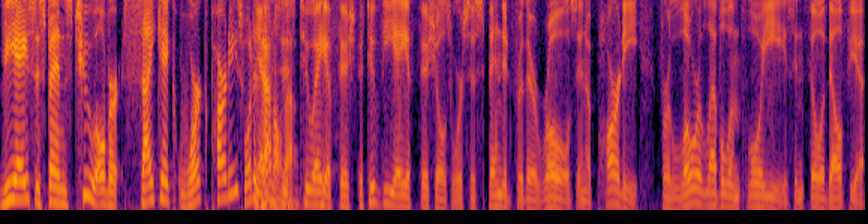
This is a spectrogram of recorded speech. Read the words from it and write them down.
VA suspends two over psychic work parties. What is yeah, that all about? two, A offic- two VA officials were suspended for their roles in a party for lower level employees in Philadelphia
